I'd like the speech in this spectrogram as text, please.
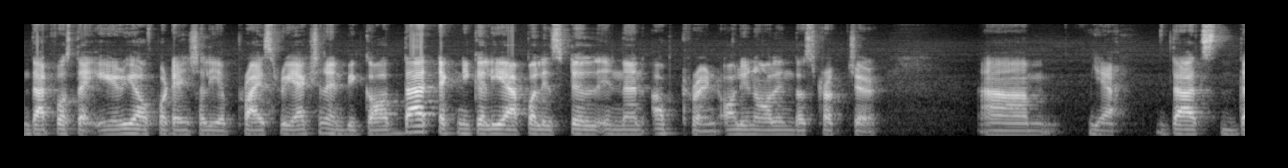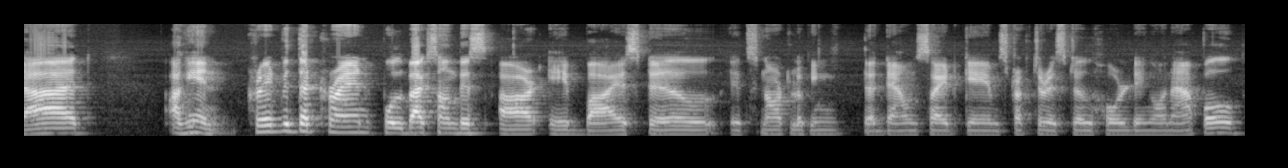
that was the area of potentially a price reaction and we got that. Technically, Apple is still in an uptrend, all in all in the structure. Um, yeah, that's that. Again, trade with the trend. Pullbacks on this are a buy still. It's not looking the downside game. Structure is still holding on Apple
